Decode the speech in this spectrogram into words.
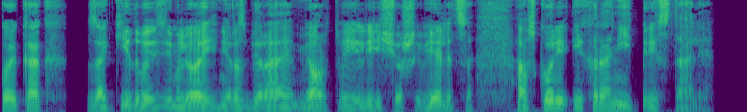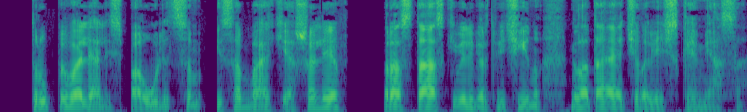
кое-как закидывая землей, не разбирая, мертвые или еще шевелятся, а вскоре и хоронить перестали. Трупы валялись по улицам, и собаки, ошалев, растаскивали мертвечину, глотая человеческое мясо.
